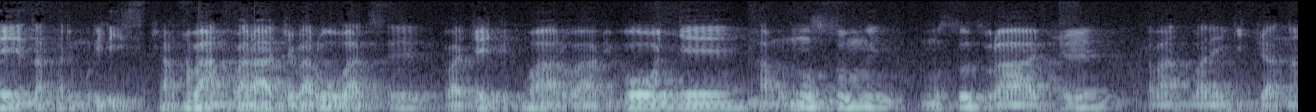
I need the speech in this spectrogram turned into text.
neza ko ari muri risi cyangwa abantu baraje barubatse abajeje intwaro babibonye hama umunsi umwe umusozi uraje abantu barenga ijana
